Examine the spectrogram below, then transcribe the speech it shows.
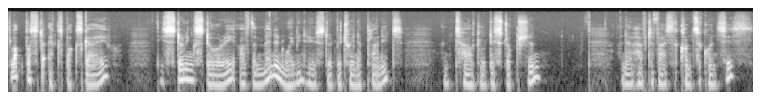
blockbuster Xbox game, the stunning story of the men and women who stood between a planet and total destruction and now have to face the consequences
